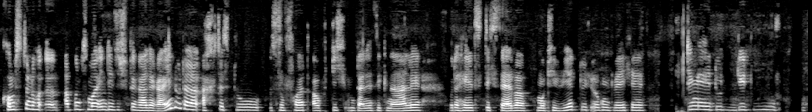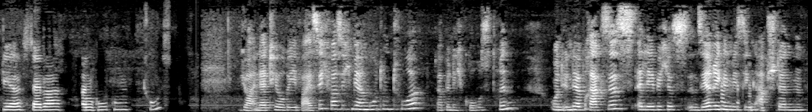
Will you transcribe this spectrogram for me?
Kommst du noch äh, ab und zu mal in diese Spirale rein oder achtest du sofort auf dich und deine Signale oder hältst dich selber motiviert durch irgendwelche Dinge, die, die du dir selber an Guten tust? Ja, in der Theorie weiß ich, was ich mir an Gutem tue. Da bin ich groß drin. Und in der Praxis erlebe ich es in sehr regelmäßigen Abständen,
